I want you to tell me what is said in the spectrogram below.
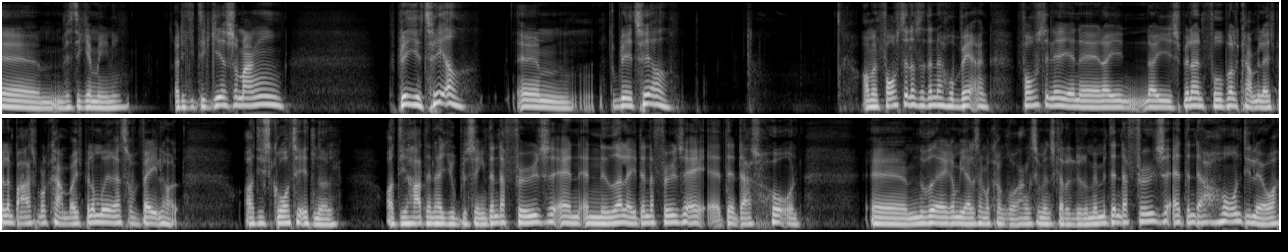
øh, hvis det giver mening. Og det, det giver så mange... Du bliver irriteret. Øh, du bliver irriteret. Og man forestiller sig den her hovering. Forestil jer, når I, når I spiller en fodboldkamp, eller I spiller en basketballkamp, og I spiller mod et rivalhold, og de scorer til 1-0 og de har den her jubelscene. Den der følelse af, af nederlag, den der følelse af, af den deres hån. Øh, nu ved jeg ikke, om I alle sammen er konkurrencemennesker, der lytter med, men den der følelse af den der hån, de laver,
